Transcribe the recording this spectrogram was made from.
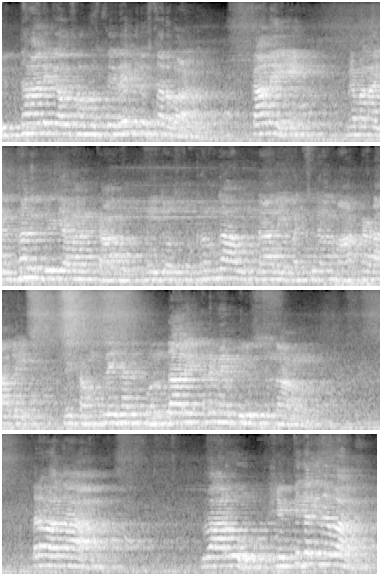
యుద్ధానికి అవసరం వస్తేనే పిలుస్తారు వాళ్ళు. కానీ మేము అలా యుద్ధానికి పిలిచేవారం కాదు. నీతో సుఖంగా ఉండాలి మంచిగా మాట్లాడాలి నీ సంశ్లేషాన్ని పొందాలి అని మేము పిలుస్తున్నాము. తర్వాత వారు శక్తి కలిగిన వారు.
